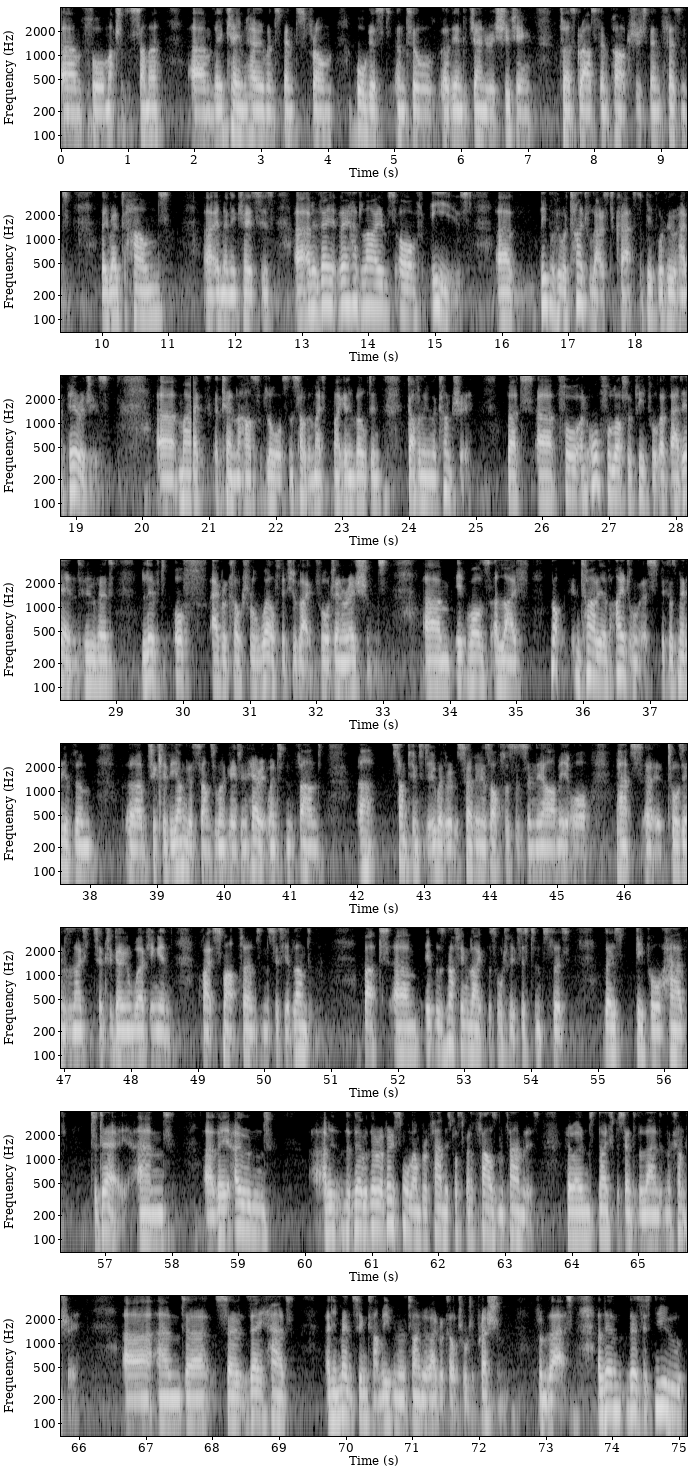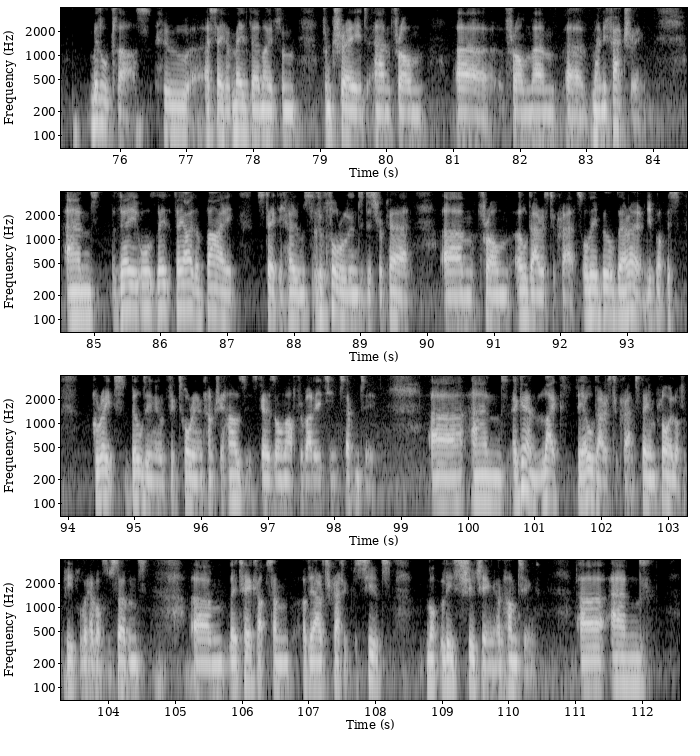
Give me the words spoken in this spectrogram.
um, for much of the summer. Um, they came home and spent from August until uh, the end of January shooting first grouse, then partridge, then pheasant. They rode to hounds uh, in many cases. Uh, I mean, they, they had lives of ease. Uh, people who were titled aristocrats, the people who had peerages, uh, might attend the House of Lords, and some of them might, might get involved in governing the country. But uh, for an awful lot of people at that end who had lived off agricultural wealth, if you like, for generations. Um, it was a life not entirely of idleness, because many of them, uh, particularly the younger sons who weren't going to inherit, went and found uh, something to do, whether it was serving as officers in the army or perhaps uh, towards the end of the 19th century going and working in quite smart firms in the city of London. But um, it was nothing like the sort of existence that those people have today. And uh, they owned, I mean, there were, there were a very small number of families, possibly about a thousand families, who owned 90% of the land in the country. Uh, and uh, so they had an immense income, even in a time of agricultural depression, from that. And then there's this new middle class who, I say, have made their money from from trade and from uh, from um, uh, manufacturing, and they all they, they either buy stately homes that have fallen into disrepair um, from old aristocrats, or they build their own. You've got this great building of Victorian country houses goes on after about 1870. Uh, and again, like the old aristocrats, they employ a lot of people, they have lots of servants, um, they take up some of the aristocratic pursuits, not least shooting and hunting. Uh, and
